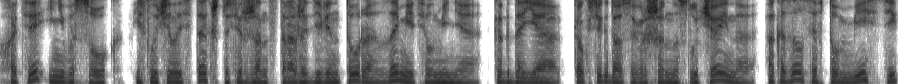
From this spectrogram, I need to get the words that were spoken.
хотя и невысок. И случилось так, что сержант стражи Девентора заметил меня, когда я, как всегда совершенно случайно, оказался в том месте,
